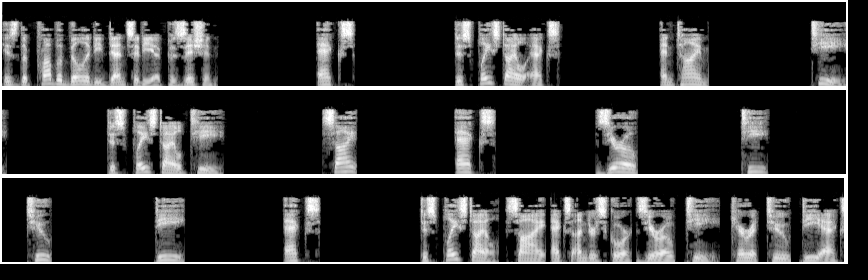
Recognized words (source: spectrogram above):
is the probability density at position x display style x and time t display style t psi x 0 t 2 d x display style psi x underscore 0 t caret 2 dx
